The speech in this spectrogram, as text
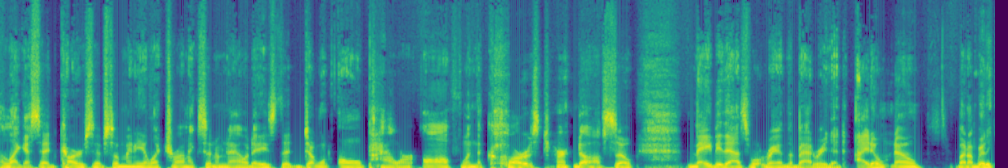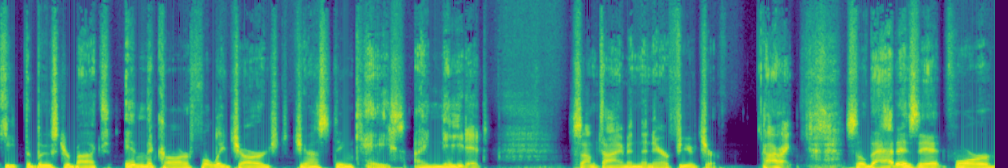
Like I said, cars have so many electronics in them nowadays that don't all power off when the car is turned off. So maybe that's what ran the battery dead. I don't know, but I'm going to keep the booster box in the car fully charged just in case I need it sometime in the near future. All right. So that is it for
